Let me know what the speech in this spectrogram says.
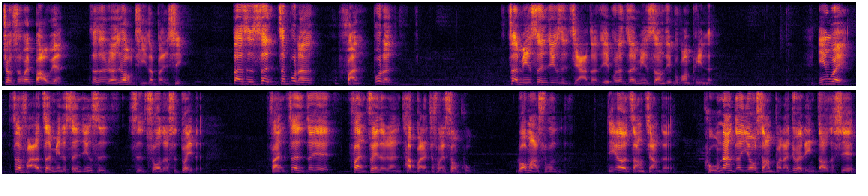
就是会抱怨，这是人肉体的本性。但是圣这不能反，不能证明圣经是假的，也不能证明上帝不公平的，因为这反而证明了圣经是是说的是对的。反正这些犯罪的人，他本来就是会受苦。罗马书第二章讲的。苦难跟忧伤本来就会临到这些，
